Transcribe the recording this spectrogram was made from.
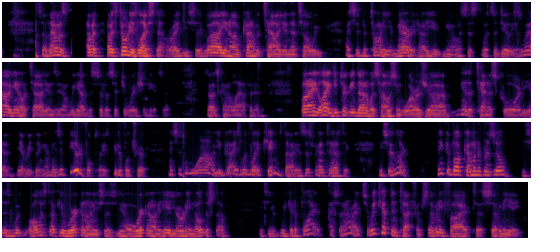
So that was, I was, I was Tony's lifestyle, right? He said, well, you know, I'm kind of Italian. That's how we, I said, but Tony, you're married. How do you, you know, what's this, what's the deal? He says, well, you know, Italians, you know, we have this sort of situation here. So, so I was kind of laughing at it. But I like, he took me down to his house in Guarujá. He had a tennis court. He had everything. I mean, it's a beautiful place, beautiful trip. I said, wow, you guys live like kings down here. This is fantastic. He said, look, think about coming to Brazil. He says, all the stuff you're working on, he says, you know, we're working on it here. You already know the stuff. He said, we could apply it. I said, all right. So we kept in touch from 75 to 78.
